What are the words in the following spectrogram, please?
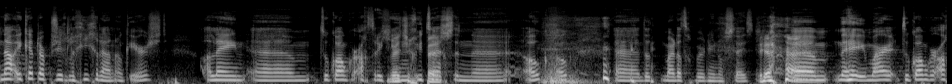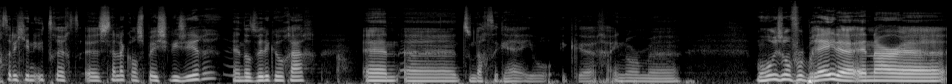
nou, ik heb daar psychologie gedaan ook eerst. Alleen ehm, toen kwam ik erachter dat je in Utrecht een... eh, ook, ook. Eh, dat, maar dat gebeurt nu nog steeds. Ja. Ehm, nee, maar toen kwam ik erachter dat je in Utrecht eh, sneller kan specialiseren. En dat wil ik heel graag. En eh, toen dacht ik, hé joh, ik ga enorm mijn horizon verbreden en naar, eh,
